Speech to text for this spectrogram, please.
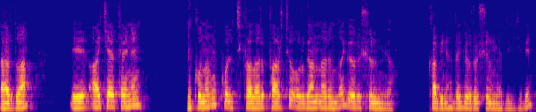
Erdoğan. AKP'nin ekonomi politikaları parti organlarında görüşülmüyor. Kabinede görüşülmediği gibi.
